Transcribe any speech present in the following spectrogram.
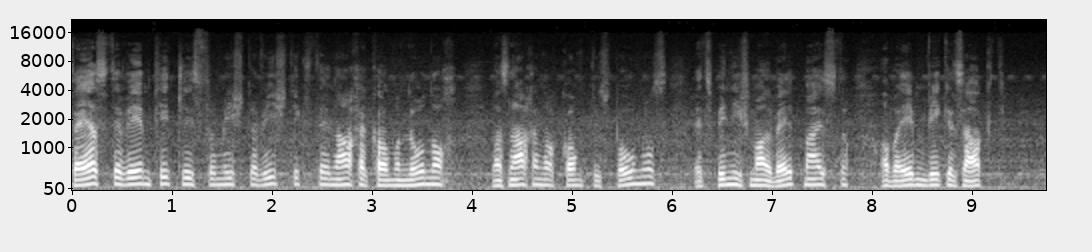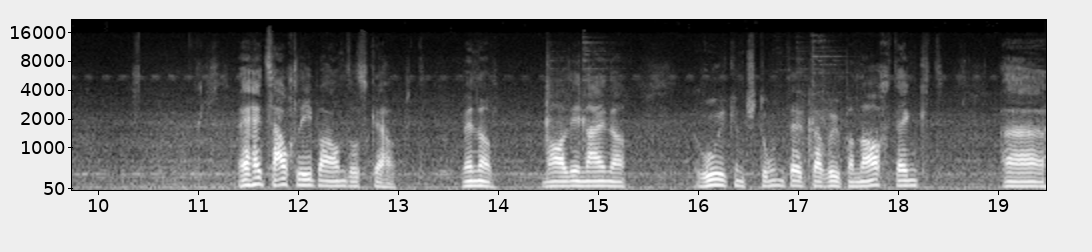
Der erste WM-Titel ist für mich der wichtigste. Nachher kommen nur noch, was nachher noch kommt, ist Bonus. Jetzt bin ich mal Weltmeister, aber eben wie gesagt, er hätte es auch lieber anders gehabt, wenn er mal in einer ruhigen Stunde darüber nachdenkt. Äh,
